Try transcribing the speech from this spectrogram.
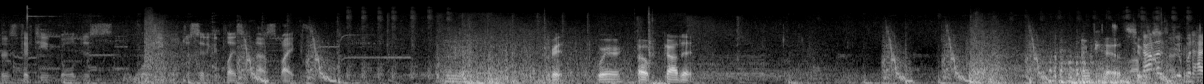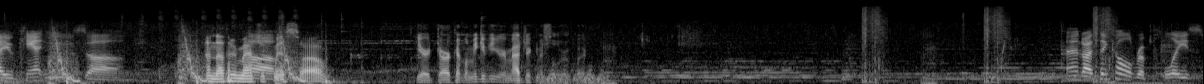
there's 15 gold just 14 gold just sitting in place on that spike. Great. Where? Oh, got it. Okay, let's see. Kind of stupid how you can't use. Uh, Another magic um, missile. Here, Darkin, let me give you your magic missile real quick. and I think I'll replace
